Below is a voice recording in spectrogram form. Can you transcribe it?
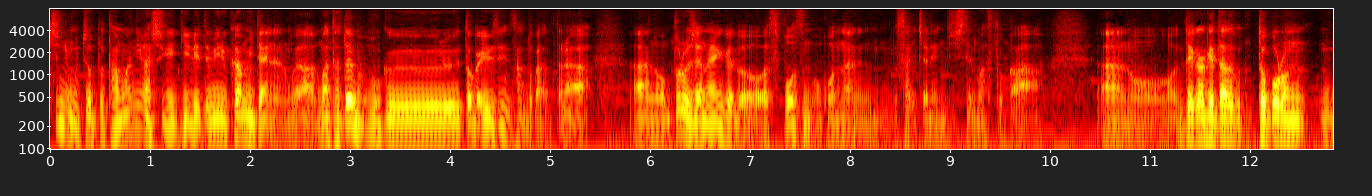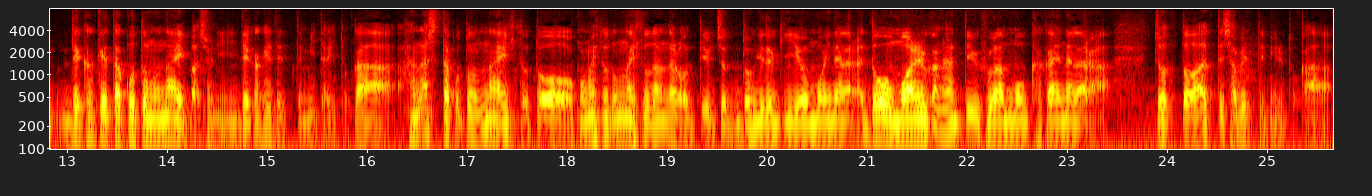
ちにもちょっとたまには刺激入れてみるかみたいなのが、まあ、例えば僕とかユージンさんとかだったらあのプロじゃないけどスポーツもこんな再チャレンジしてますとかあの出かけたところ出かけたことのない場所に出かけてってみたりとか話したことのない人とこの人どんな人なんだろうっていうちょっとドキドキ思いながらどう思われるかなっていう不安も抱えながらちょっと会って喋ってみるとか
